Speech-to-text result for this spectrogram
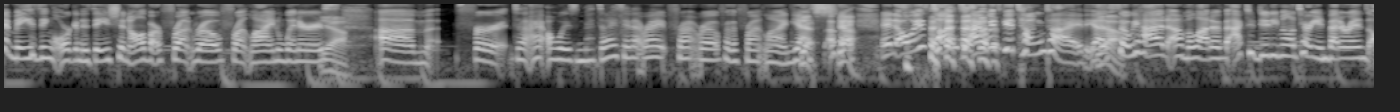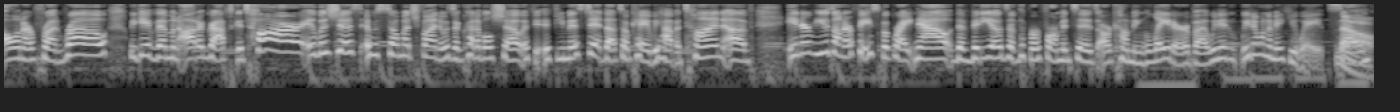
an amazing organization. All of our front row, front line winners. Yeah. Um, for did I always did I say that right? Front row for the front line. Yes. Yes, okay. yeah. It always tongue I always get tongue tied. Yes. Yeah. So we had um, a lot of active duty military and veterans all in our front row. We gave them an autographed guitar. It was just it was so much fun. It was an incredible show. If if you missed it, that's okay. We have a ton of interviews on our Facebook right now. The videos of the performances are coming later, but we didn't we didn't want to make you wait. So No,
